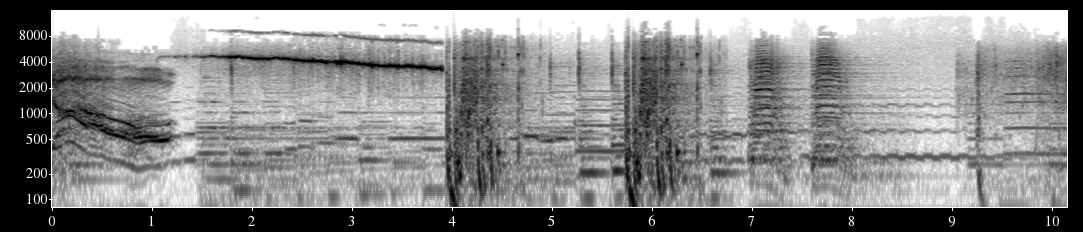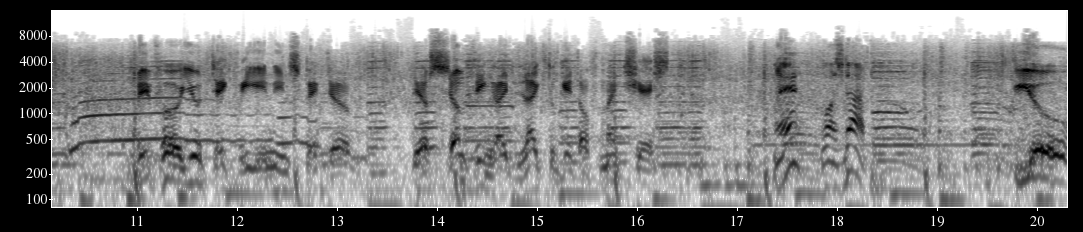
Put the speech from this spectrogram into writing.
no! Before you take me in, Inspector, there's something I'd like to get off my chest. Eh? What's that? You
